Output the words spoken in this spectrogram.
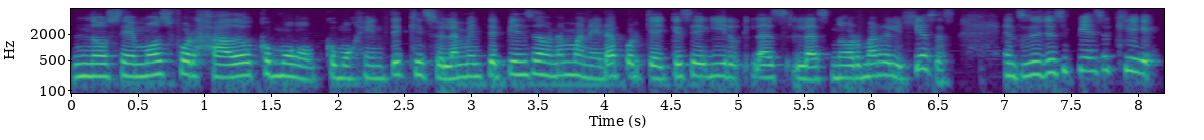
nos hemos forjado como, como gente que solamente piensa de una manera porque hay que seguir las, las normas religiosas. Entonces yo sí pienso que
